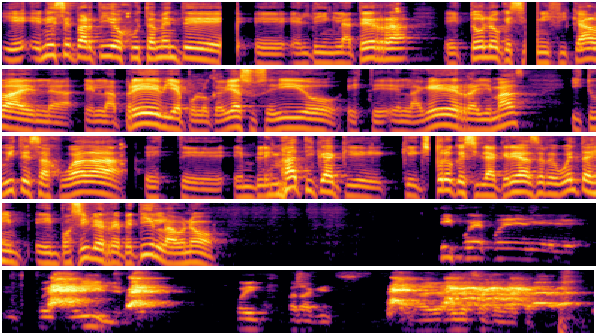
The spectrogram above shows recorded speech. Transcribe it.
en ese partido, justamente eh, el de Inglaterra, eh, todo lo que significaba en la, en la previa, por lo que había sucedido este, en la guerra y demás, y tuviste esa jugada este, emblemática que, que, yo creo que si la querés hacer de vuelta es, imposible repetirla, ¿o no? Sí, fue, fue, fue increíble. Fue para que... Ahí la sacan acá.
